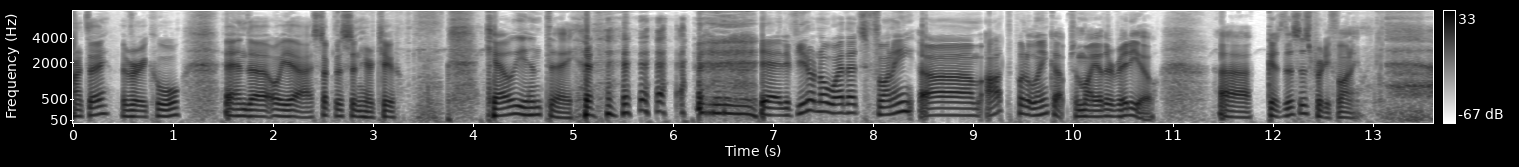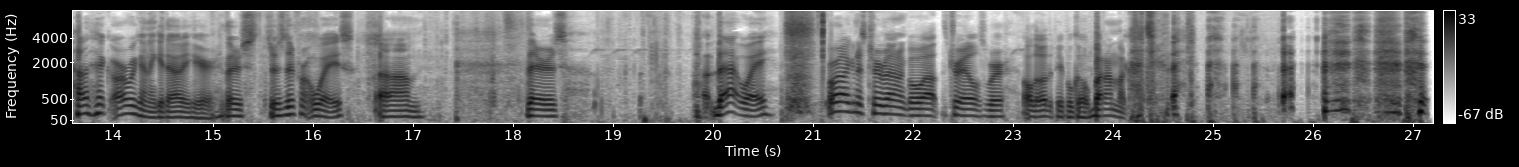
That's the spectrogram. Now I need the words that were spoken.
aren't they? They're very cool. And uh, oh yeah, I stuck this in here too. Caliente. yeah, and if you don't know why that's funny, um, I'll have to put a link up to my other video because uh, this is pretty funny. How the heck are we gonna get out of here? There's there's different ways. Um, there's that way, or I can just turn around and go out the trails where all the other people go. But I'm not gonna do that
